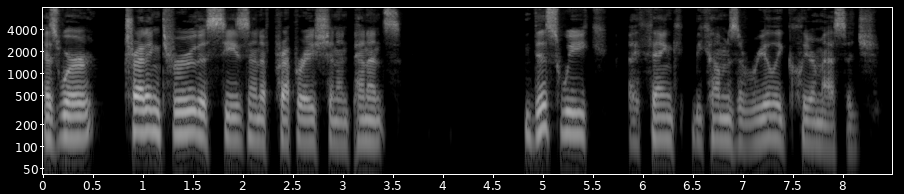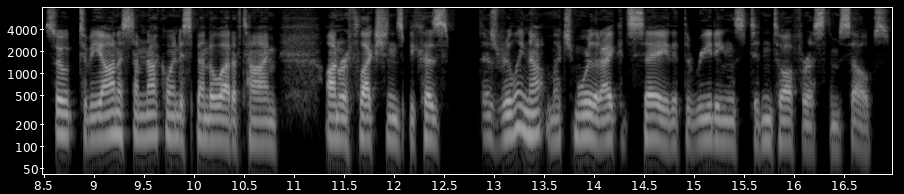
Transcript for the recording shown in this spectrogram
As we're treading through this season of preparation and penance, this week, I think, becomes a really clear message. So, to be honest, I'm not going to spend a lot of time on reflections because there's really not much more that I could say that the readings didn't offer us themselves.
